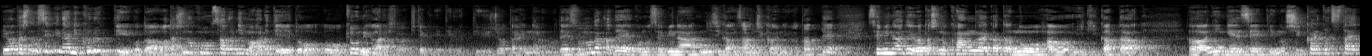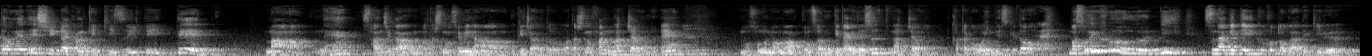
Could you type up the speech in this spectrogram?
で私のセミナーに来るっていうことは私のコンサルにもある程度お興味がある人が来てくれてるっていう状態になるのでその中でこのセミナー2時間3時間にわたってセミナーで私の考え方ノウハウ生き方あ人間性っていうのをしっかりと伝えた上で信頼関係築いていってまあね3時間私のセミナー受けちゃうと私のファンになっちゃうんでね、もうそのままコンサル受けたいですってなっちゃう方が多いんですけど、はい。まあ、そういうふうにつなげていくことができる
